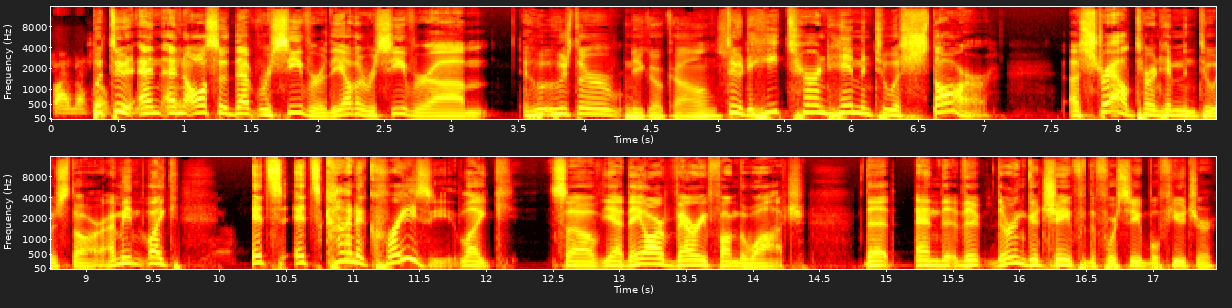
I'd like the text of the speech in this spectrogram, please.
find myself. But dude, and for. and also that receiver, the other receiver, um, who, who's their Nico Collins. dude? He turned him into a star. A Stroud turned him into a star. I mean, like, it's it's kind of crazy. Like, so yeah, they are very fun to watch. That and they're they're in good shape for the foreseeable future.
